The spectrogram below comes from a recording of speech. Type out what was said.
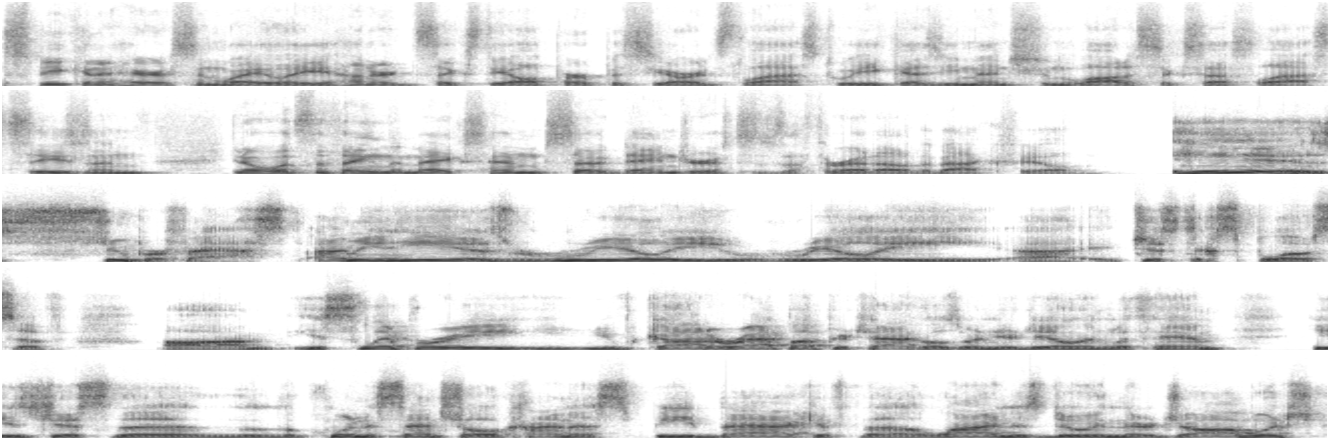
Speaking of Harrison Whaley, 160 all purpose yards last week. As you mentioned, a lot of success last season. You know, what's the thing that makes him so dangerous as a threat out of the backfield? He is super fast. I mean, he is really, really uh, just explosive. Um, he's slippery. You've got to wrap up your tackles when you're dealing with him. He's just the, the, quintessential kind of speed back if the line is doing their job, which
